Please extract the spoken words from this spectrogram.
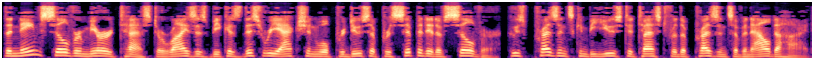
The name silver mirror test arises because this reaction will produce a precipitate of silver, whose presence can be used to test for the presence of an aldehyde.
